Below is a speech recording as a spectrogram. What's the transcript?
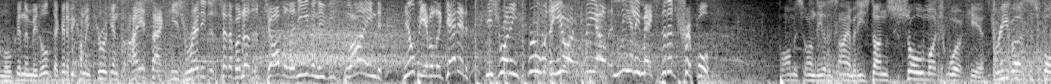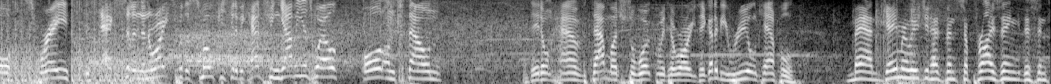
Smoke in the middle. They're going to be coming through against isak. He's ready to set up another double, and even if he's blind, he'll be able to get it. He's running through with the USP out and nearly makes it a triple. Bomb is on the other side, but he's done so much work here. Three versus four. Spray is excellent and right for the smoke. He's going to be catching jabbi as well, all on stavn. They don't have that much to work with Heroic. They've got to be real careful. Man, Gamer Legion has been surprising this entire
